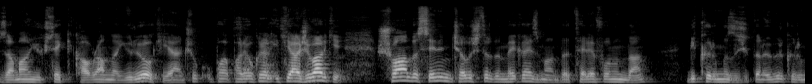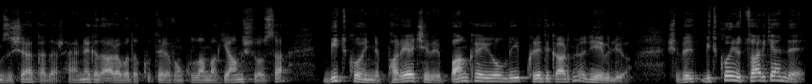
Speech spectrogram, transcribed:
zaman yüksek kavramla yürüyor ki yani çok pa- paraya o kadar ihtiyacı var ki şu anda senin çalıştırdığın mekanizmanda telefonundan bir kırmızı ışıktan öbür kırmızı ışığa kadar her ne kadar arabada telefon kullanmak yanlış da olsa Bitcoin'ini paraya çevirip bankaya yollayıp kredi kartını ödeyebiliyor. Şimdi Bitcoin'i tutarken de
